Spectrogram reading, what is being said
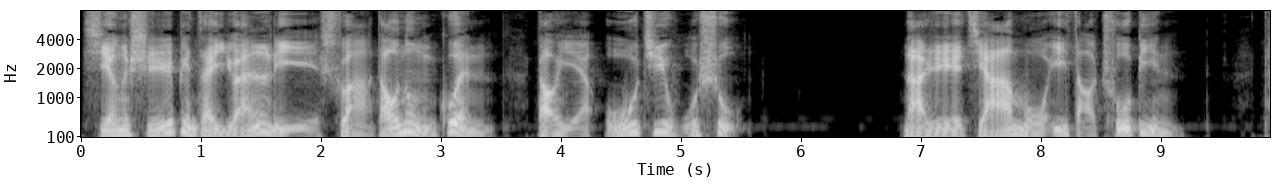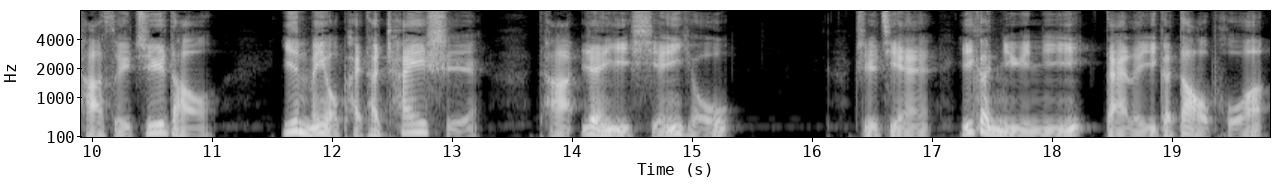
醒时便在园里耍刀弄棍，倒也无拘无束。那日贾母一早出殡，他虽知道，因没有派他差事，他任意闲游，只见。一个女尼带了一个道婆，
